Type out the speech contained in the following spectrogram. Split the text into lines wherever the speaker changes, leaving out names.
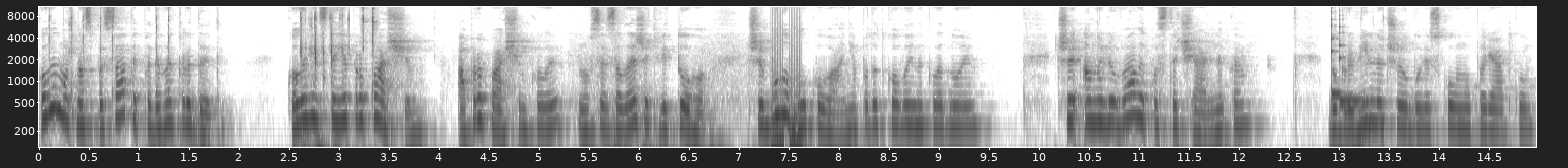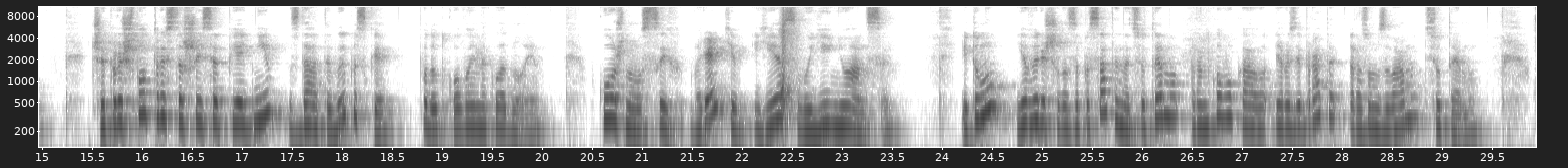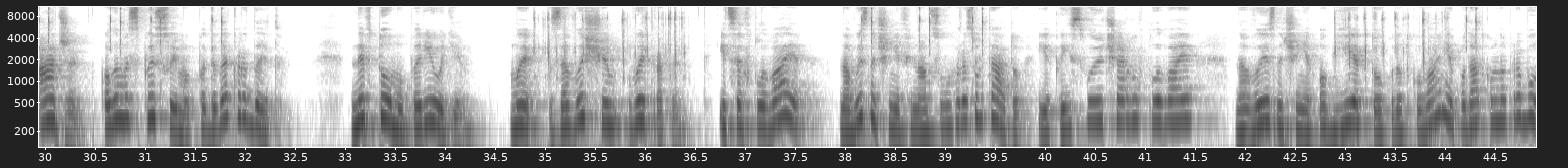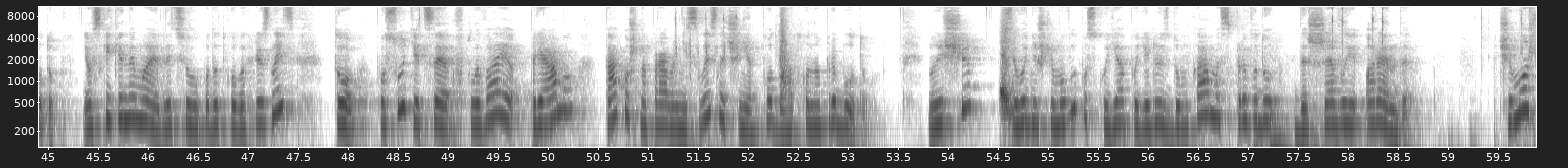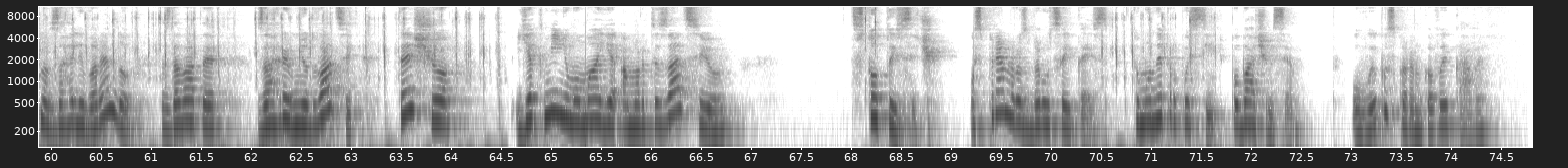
Коли можна списати ПДВ кредит? Коли він стає пропащим? А пропащим коли? Ну, все залежить від того, чи було блокування податкової накладної, чи анулювали постачальника добровільно чи обов'язковому порядку, чи пройшло 365 днів з дати виписки податкової накладної. В кожному з цих варіантів є свої нюанси. І тому я вирішила записати на цю тему ранкову каву і розібрати разом з вами цю тему. Адже коли ми списуємо ПДВ кредит, не в тому періоді ми завищуємо витрати, і це впливає на визначення фінансового результату, який, в свою чергу, впливає на визначення об'єкту оподаткування податком на прибуток. І оскільки немає для цього податкових різниць, то по суті це впливає прямо також на правильність визначення податку на прибуток. Ну і ще в сьогоднішньому випуску я поділюсь думками з приводу дешевої оренди. Чи можна взагалі в оренду здавати за гривню 20 те, що як мінімум має амортизацію 100 тисяч? Ось прямо розберу цей кейс. Тому не пропустіть. Побачимося у випуску ранкової кави.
